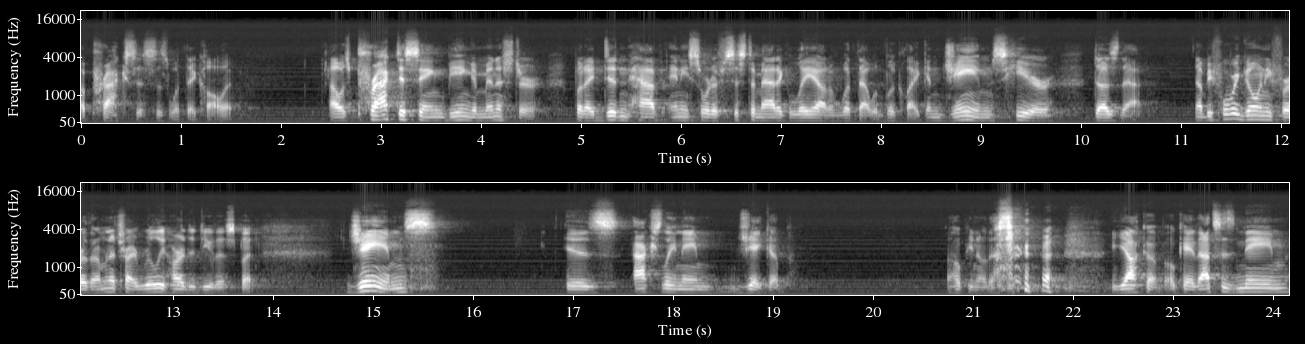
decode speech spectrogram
a praxis, is what they call it. I was practicing being a minister, but I didn't have any sort of systematic layout of what that would look like. And James here does that. Now, before we go any further, I'm going to try really hard to do this, but James is actually named Jacob. I hope you know this. Jacob. Okay, that's his name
